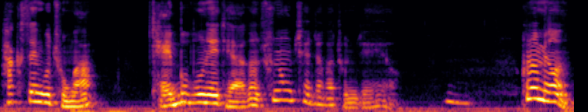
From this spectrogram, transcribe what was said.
학생부 종합 대부분의 대학은 수능 체제가 존재해요. 그러면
